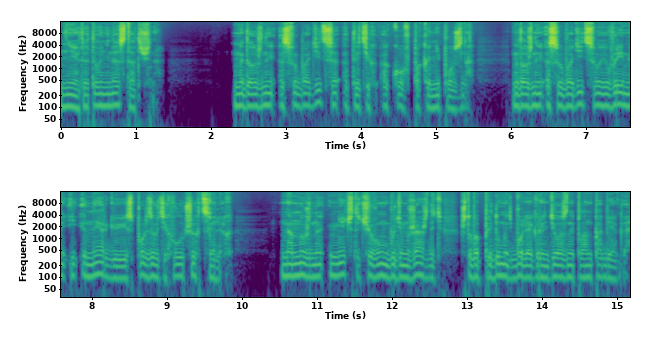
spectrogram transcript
Нет, этого недостаточно. Мы должны освободиться от этих оков, пока не поздно. Мы должны освободить свое время и энергию и использовать их в лучших целях. Нам нужно нечто, чего мы будем жаждать, чтобы придумать более грандиозный план побега.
